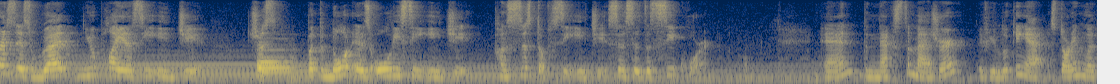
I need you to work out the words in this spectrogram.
difference is when you play a C, E, G, just but the note is only C, E, G, consists of C, E, G since it's a C chord. And the next measure, if you're looking at starting with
